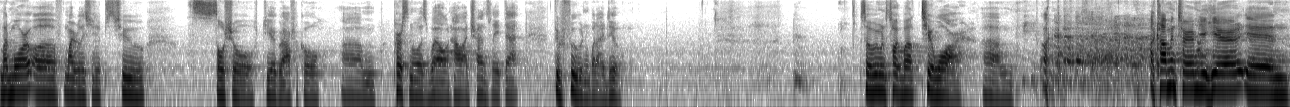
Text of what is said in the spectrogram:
but more of my relationships to social, geographical, um, personal as well, and how I translate that through food and what I do. So we want to talk about terroir, um, a, a, common term you hear in,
